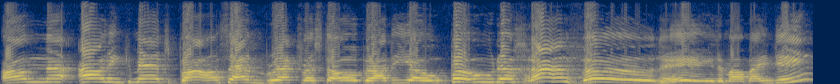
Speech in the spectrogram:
Anne Alink met Bas en Breakfast op Radio Bodegraven. Helemaal mijn ding.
